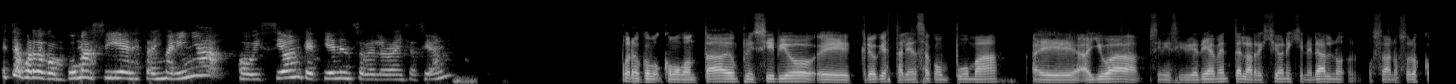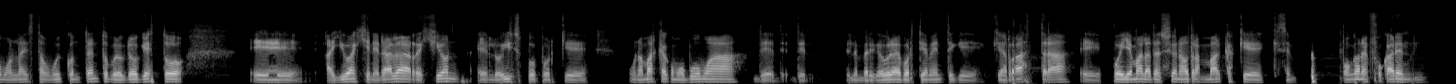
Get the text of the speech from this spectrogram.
¿Este acuerdo con Puma sigue en esta misma línea o visión que tienen sobre la organización? Bueno, como, contaba de un principio, eh, creo que esta alianza con Puma eh, ayuda significativamente a la región en general. o sea, nosotros como online estamos muy contentos, pero creo que esto eh, ayuda en general a la región en lo porque una marca como Puma, de, la envergadura deportivamente que, arrastra, eh, puede llamar la atención a otras marcas que, se pongan a enfocar en,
